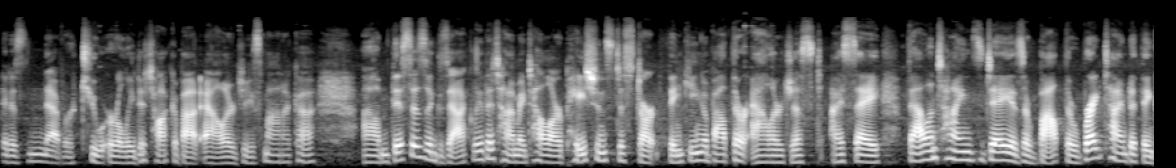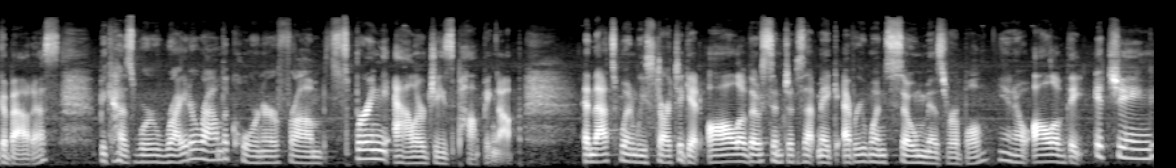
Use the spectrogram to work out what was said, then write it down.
It is never too early to talk about allergies, Monica. Um, this is exactly the time I tell our patients to start thinking about their allergist. I say Valentine's Day is about the right time to think about us because we're right around the corner from spring allergies popping up. And that's when we start to get all of those symptoms that make everyone so miserable. You know, all of the itching,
